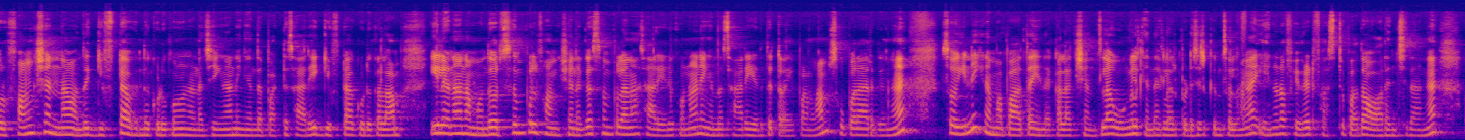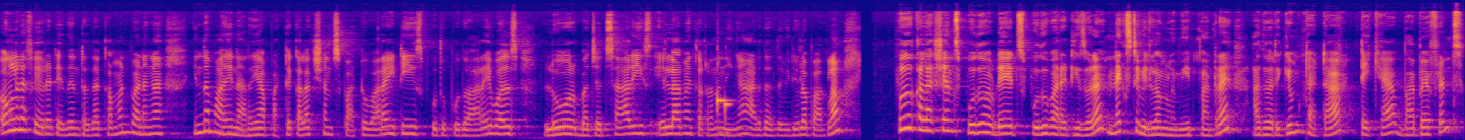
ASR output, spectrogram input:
ஒரு ஃபங்க்ஷன்னா வந்து கிஃப்ட்டாக வந்து கொடுக்கணும்னு நினச்சிங்கன்னா நீங்கள் இந்த பட்டு சாரீ கிஃப்ட்டாக கொடுக்கலாம். இல்லைனா நம்ம வந்து ஒரு சிம்பிள் ஃபங்க்ஷனுக்கு சிம்பிளான சாரீ எடுக்கணும்னா நீங்கள் இந்த சாரீ எடுத்து ட்ரை பண்ணலாம். சூப்பராக இருக்குங்க. ஸோ இன்றைக்கி நம்ம பார்த்தா இந்த கலெக்ஷன்ஸில் உங்களுக்கு எந்த கலர் பிடிச்சிருக்குன்னு சொல்லுங்கள் என்னோடய ஃபேவரட் ஃபஸ்ட்டு பார்த்தா ஆரஞ்சு தாங்க. உங்களோட ஃபேவரட் எதுன்றதை கமெண்ட் பண்ணுங்கள் இந்த மாதிரி நிறையா பட்டு கலெக்ஷன்ஸ் பட்டு வெரைட்டிஸ் புது புது அரைவல்ஸ் லோவர் பட்ஜெட் சாரீஸ் எல்லாமே தொடர்ந்து நீங்கள் அடுத்தடுத்த வீடியோவில் பார்க்கலாம். புது கலெக்ஷன்ஸ் புது அப்டேட்ஸ் புது வெரைட்டிஸோட நெக்ஸ்ட் வீடியோவில் உங்களை மீட் பண்ணுறேன் அது வரைக்கும் tata take care bye bye friends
